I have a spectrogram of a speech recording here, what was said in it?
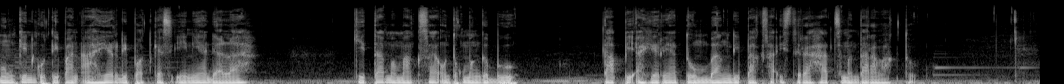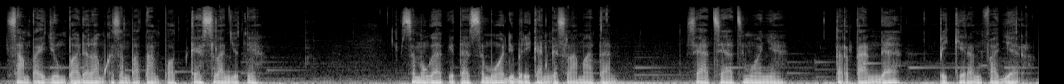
Mungkin kutipan akhir di podcast ini adalah kita memaksa untuk menggebu tapi akhirnya tumbang dipaksa istirahat sementara waktu. Sampai jumpa dalam kesempatan podcast selanjutnya. Semoga kita semua diberikan keselamatan. Sehat-sehat semuanya. Tertanda pikiran Fajar.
